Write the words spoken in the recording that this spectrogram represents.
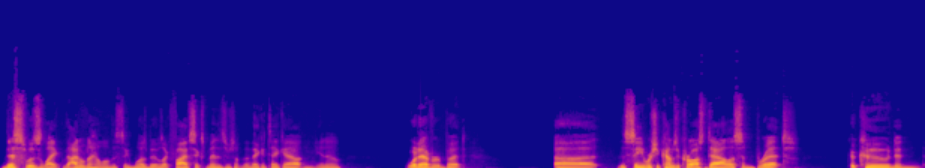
this was like i don't know how long this scene was but it was like five six minutes or something that they could take out and you know whatever. But uh the scene where she comes across dallas and brett cocooned and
